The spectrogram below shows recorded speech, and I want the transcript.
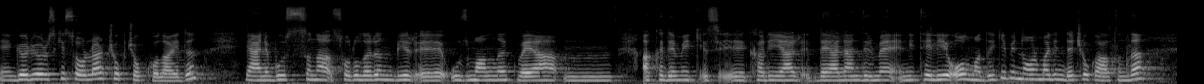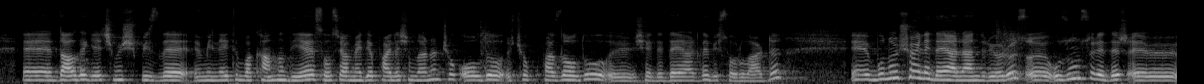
e, görüyoruz ki sorular çok çok kolaydı. Yani bu sınav soruların bir e, uzmanlık veya m, akademik e, kariyer değerlendirme niteliği olmadığı gibi normalin de çok altında e, dalga geçmiş bizde Milli Eğitim Bakanlığı diye sosyal medya paylaşımlarının çok olduğu çok fazla olduğu e, şeyde değerde bir sorulardı. E, Bunu şöyle değerlendiriyoruz. E, Uzun süredir e,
